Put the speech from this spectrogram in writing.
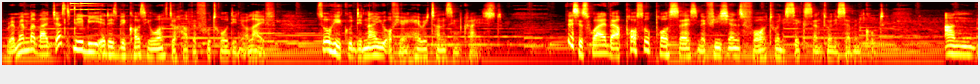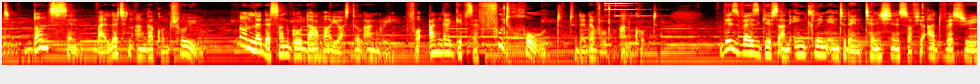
remember that just maybe it is because he wants to have a foothold in your life, so he could deny you of your inheritance in Christ. This is why the Apostle Paul says in Ephesians 4 26 and 27 quote, And don't sin by letting anger control you don't let the sun go down while you are still angry, for anger gives a foothold to the devil. Unquote. This verse gives an inkling into the intentions of your adversary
